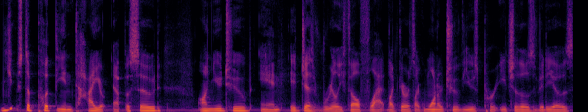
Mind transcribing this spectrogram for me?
used to put the entire episode on YouTube and it just really fell flat. Like there was like one or two views per each of those videos.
